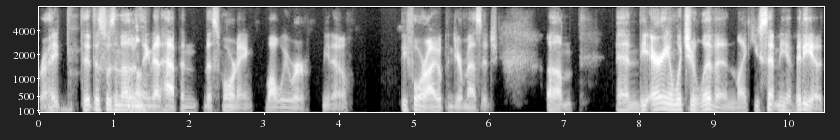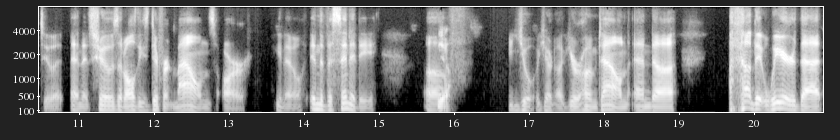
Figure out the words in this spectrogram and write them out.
right Th- this was another Mhm. thing that happened this morning while we were you know before i opened your message um and the area in which you live in like you sent me a video to it and it shows that all these different mounds are you know in the vicinity of Yeah. your you know your hometown and uh i found it weird that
